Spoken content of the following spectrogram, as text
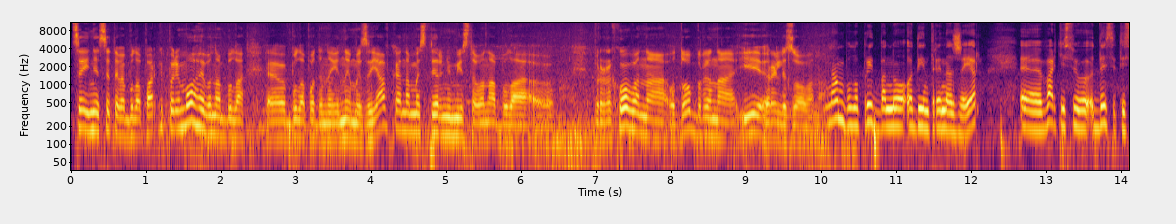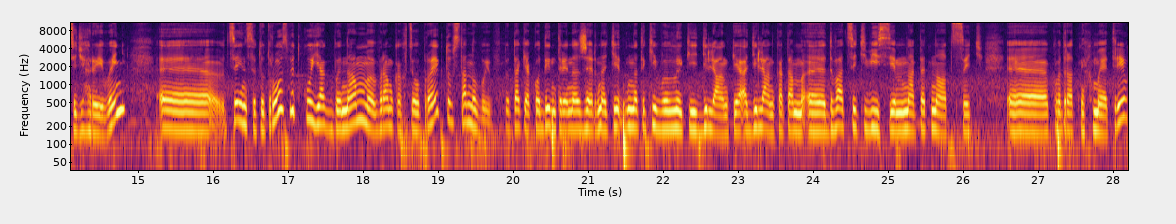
Це ініціатива була парки перемоги. Вона була, е, була подана ними заявка на майстерню міста. Вона була е, прорахована, одобрена і реалізована. Нам було придбано один тренажер е, вартістю 10 тисяч гривень. Це інститут розвитку, якби нам в рамках цього проєкту встановив. То так як один тренажер на ті на такі великі ділянки, а ділянка там е, 28 на 15 е, квадратних метрів.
